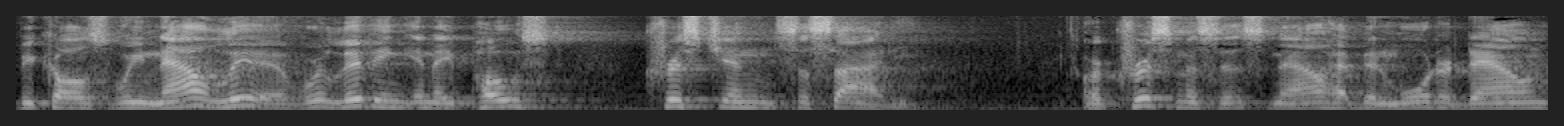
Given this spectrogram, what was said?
because we now live, we're living in a post Christian society. Our Christmases now have been watered down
